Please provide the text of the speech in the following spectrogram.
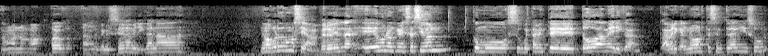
No, no, no, or- organización americana... No me acuerdo cómo se llama, pero es, la- es una organización como supuestamente de toda América, América del Norte, Central y Sur,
